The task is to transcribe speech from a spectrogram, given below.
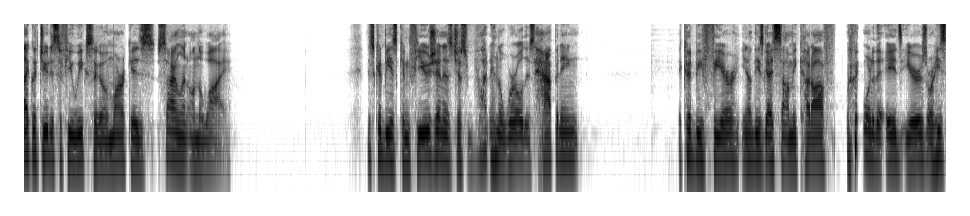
Like with Judas a few weeks ago, Mark is silent on the why. This could be his confusion as just what in the world is happening. It could be fear. You know, these guys saw me cut off one of the aide's ears, or he's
